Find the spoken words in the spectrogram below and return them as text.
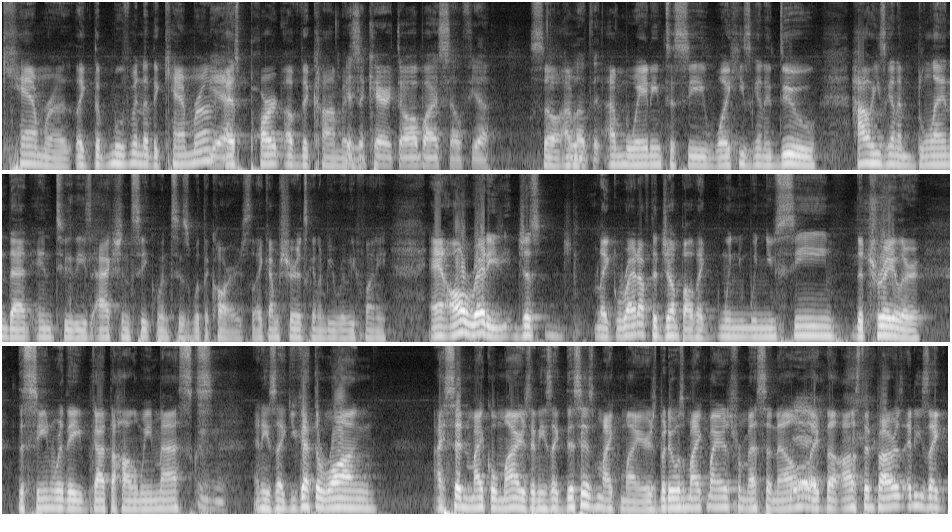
camera, like the movement of the camera, Yeah. as part of the comedy. It's a character all by itself. Yeah. So I'm. I'm waiting to see what he's gonna do, how he's gonna blend that into these action sequences with the cars. Like I'm sure it's gonna be really funny. And already, just like right off the jump out, like when when you see the trailer, the scene where they got the Halloween masks, Mm-hmm. and he's like, "You got the wrong." I said Michael Myers, and he's like, "This is Mike Myers," but it was Mike Myers from SNL, Yeah. like the Austin Powers, and he's like,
